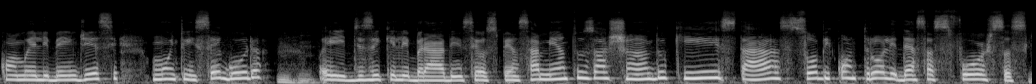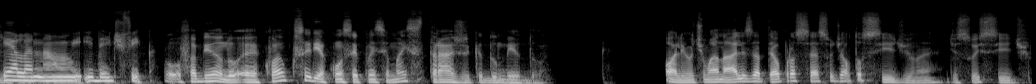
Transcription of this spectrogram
como ele bem disse, muito insegura uhum. e desequilibrada em seus pensamentos, achando que está sob controle dessas forças que uhum. ela não identifica. Ô, Fabiano, é, qual seria a consequência mais trágica do medo? Olha, em última análise, até o processo de autocídio, né, de suicídio.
